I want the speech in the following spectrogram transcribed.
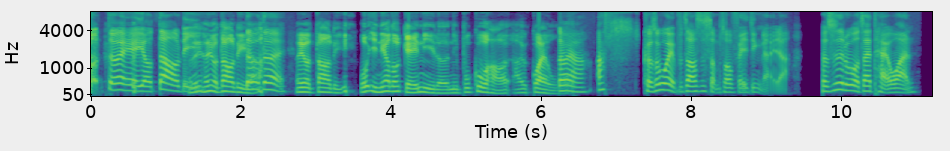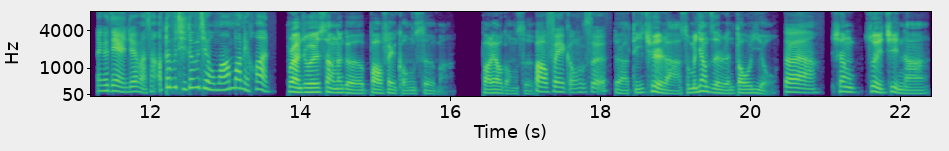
对，有道理，很有道理啊对不，对？很有道理。我饮料都给你了，你不顾好还怪我？对，啊啊！可是我也不知道是什么时候飞进来的啊、可是如果在台湾，那个店员就会马上啊，对不起，对不起，我马上帮你换，不然就会上那个报废公社嘛，爆料公社。报废公社。对啊，的确啦，什么样子的人都有。对啊，像最近啊，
